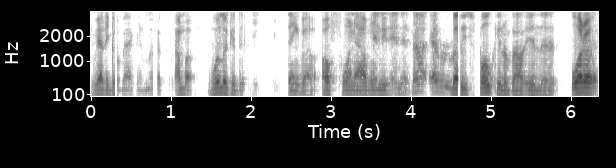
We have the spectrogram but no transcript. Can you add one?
We had to go back and look. I'm a, we'll look at the Think about off one album. And, and it's not ever But- really spoken about in that. What? A,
